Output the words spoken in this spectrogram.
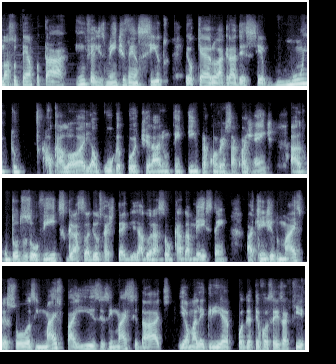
Nosso tempo está, infelizmente, vencido. Eu quero agradecer muito ao Calori, ao Guga por tirarem um tempinho para conversar com a gente, a, com todos os ouvintes. Graças a Deus, hashtag adoração cada mês tem atingido mais pessoas em mais países, em mais cidades, e é uma alegria poder ter vocês aqui.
